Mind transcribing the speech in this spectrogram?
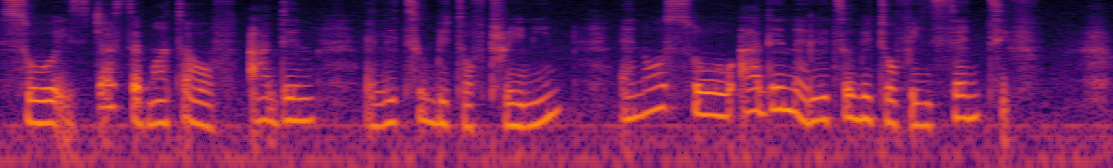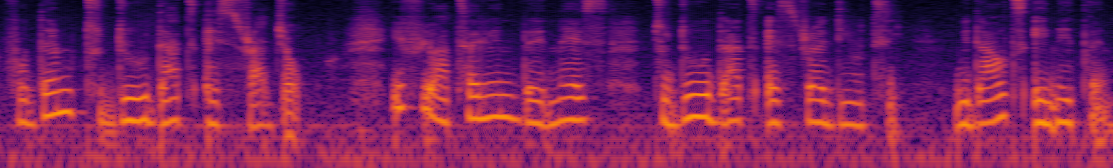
So it's just a matter of adding a little bit of training and also adding a little bit of incentive for them to do that extra job. If you are telling the nurse to do that extra duty without anything,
